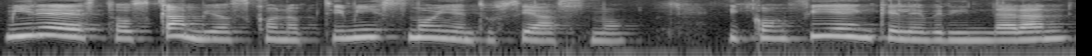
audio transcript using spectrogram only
Mire estos cambios con optimismo y entusiasmo y confíe en que le brindarán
